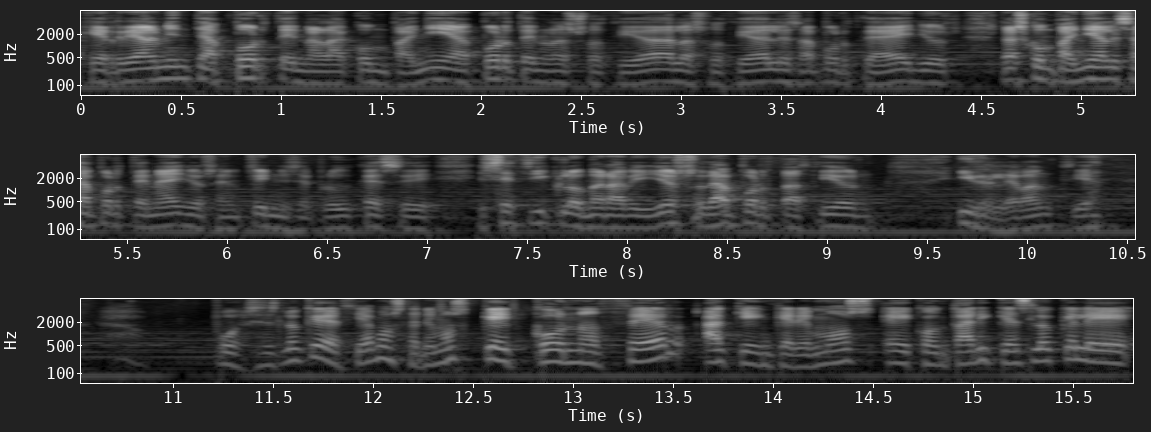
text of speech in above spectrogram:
que realmente aporten a la compañía, aporten a la sociedad, la sociedad les aporte a ellos, las compañías les aporten a ellos, en fin, y se produzca ese, ese ciclo maravilloso de aportación y relevancia pues es lo que decíamos, tenemos que conocer a quien queremos eh, contar y qué es lo que le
